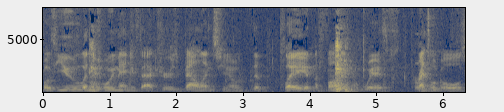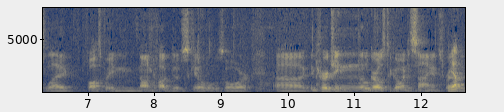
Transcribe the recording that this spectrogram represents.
both you and the toy manufacturers balance, you know, the play and the fun with parental goals like fostering non-cognitive skills or uh, encouraging little girls to go into science. Right? Yeah.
